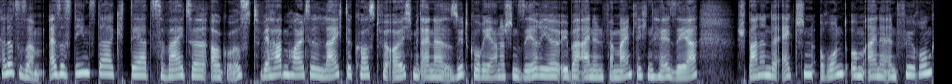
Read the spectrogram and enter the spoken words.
Hallo zusammen. Es ist Dienstag, der 2. August. Wir haben heute leichte Kost für euch mit einer südkoreanischen Serie über einen vermeintlichen Hellseher, spannende Action rund um eine Entführung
